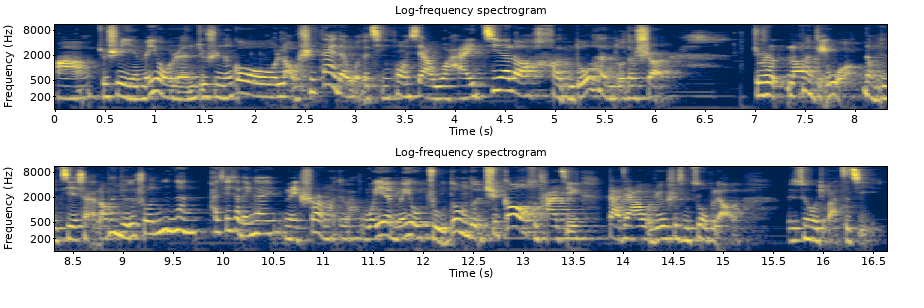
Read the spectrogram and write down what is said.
啊，就是也没有人就是能够老师带带我的情况下，我还接了很多很多的事儿。就是老板给我，那我就接下来。老板觉得说，那那他接下来应该没事儿嘛，对吧？我也没有主动的去告诉他，今大家我这个事情做不了了，我就最后就把自己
